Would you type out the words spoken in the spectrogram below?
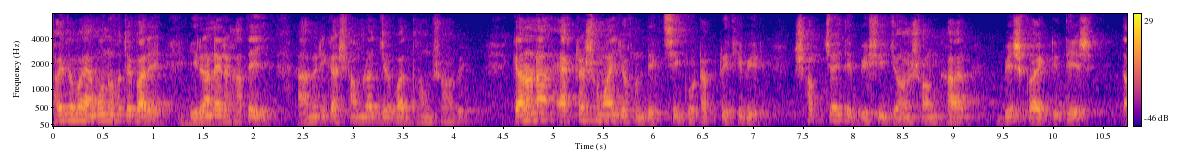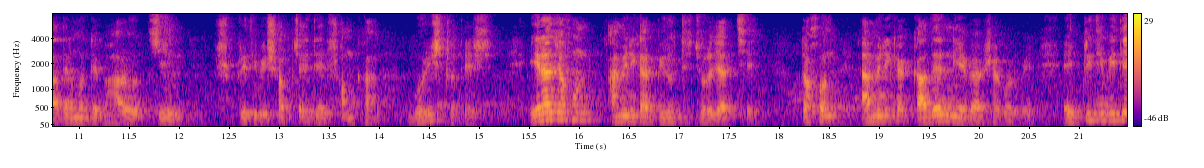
হয়তোবা এমনও হতে পারে, ইরানের হাতেই আমেরিকার সাম্রাজ্যবাদ ধ্বংস হবে। কেননা একটা সময় যখন দেখছি গোটা পৃথিবীর সবচাইতে বেশি জনসংখ্যার বেশ কয়েকটি দেশ তাদের মধ্যে ভারত, চীন, পৃথিবীর সবচাইতে সংখ্যা গরিষ্ঠ দেশ। এরা যখন আমেরিকার বিরুদ্ধে চলে যাচ্ছে, তখন আমেরিকা কাদের নিয়ে ব্যবসা করবে? এই পৃথিবীতে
